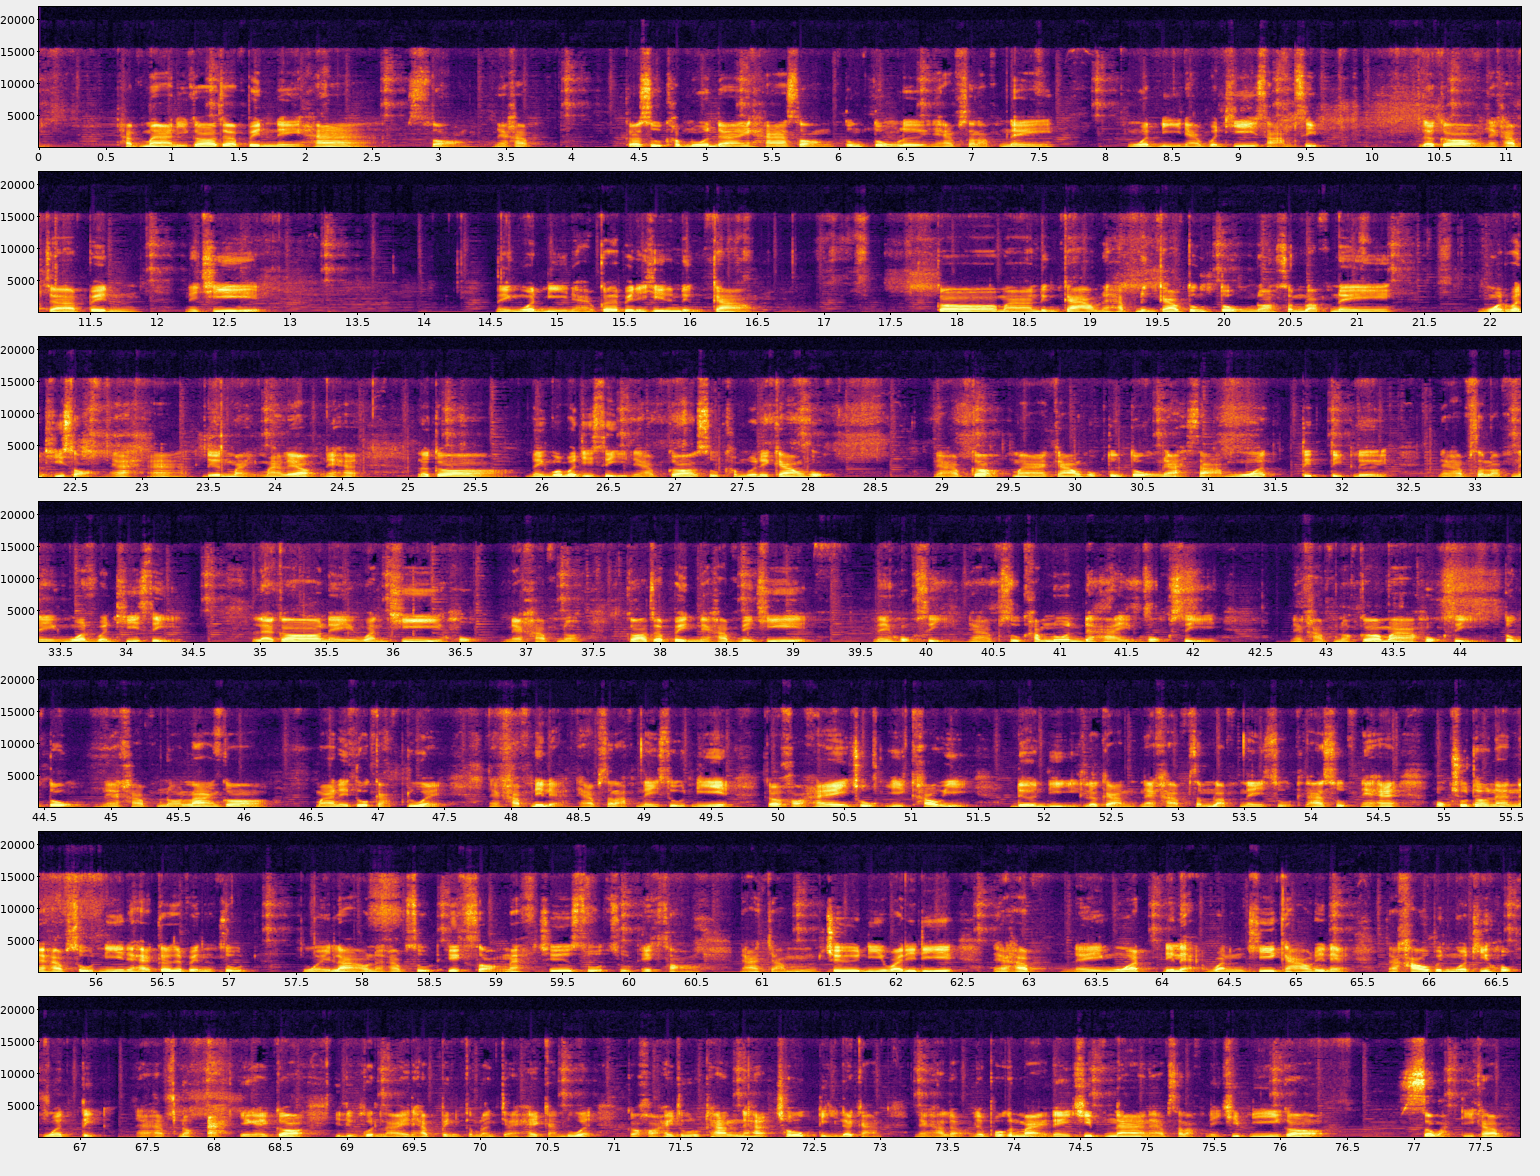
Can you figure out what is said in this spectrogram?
74 ถัดมานี่ก็จะเป็นใน 5 2 นะครับ ก็สูตรคำนวณได้ 52 ตรงๆเลยนะครับสำหรับในงวดนี้นะครับวันที่ 30 แล้วก็นะครับจะเป็นในที่ ในงวดนี้นะครับก็จะเป็นในที่ 19 ก็มา 19 นะครับ 19 ตรงๆเนาะสำหรับในงวดวันที่2นะอ่าเดือนใหม่มาแล้วนะฮะแล้วก็ในงวดวันที่4นะครับก็สูตรคำนวณได้ 96 นะครับก็มา 96 ตรงๆนะ3งวดติดๆเลย นะครับสำหรับในงวดวันที่ 4 แล้วก็ในวันที่6นะครับเนาะก็จะเป็นนะครับในที่ใน 64นะครับสูตรคำนวณได้ 64นะครับเนาะก็มา 64 ตรงๆนะครับเนาะล่างก็มาในตัวกลับด้วยนะครับนี่แหละนะครับสำหรับในสูตรนี้ก็ขอให้ถูกอีกเข้าอีกเดินดีอีกแล้วกันนะครับสำหรับในสูตรล่าสุดนะฮะ6ชุดเท่านั้นนะครับ สูตรนี้นะฮะก็จะเป็นสูตร หวยลาวนะครับสูตร x 2 นะชื่อสูตรสูตร x 2 นะจำชื่อนี้ไว้ดีๆนะครับ ในงวดนี่แหละวันที่9นี่แหละจะเข้าเป็นงวดที่ 6 งวดติดนะครับเนาะอะยังไงก็อย่าลืมกดไลค์นะครับ เป็นกำลังใจให้กันด้วย ก็ขอให้ทุกๆท่านนะฮะโชคดีแล้วกันนะครับแล้วแล้วพบกันใหม่ในคลิปหน้านะครับสำหรับในคลิปนี้ก็สวัสดีครับ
